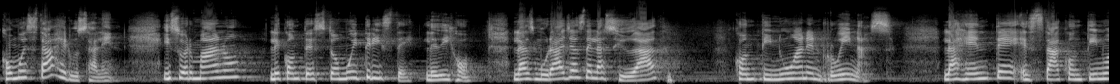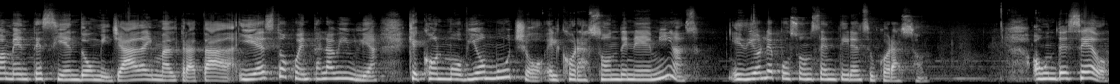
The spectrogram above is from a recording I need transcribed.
¿Cómo está Jerusalén? Y su hermano le contestó muy triste, le dijo, las murallas de la ciudad continúan en ruinas. La gente está continuamente siendo humillada y maltratada. Y esto cuenta la Biblia que conmovió mucho el corazón de Nehemías. Y Dios le puso un sentir en su corazón. O un deseo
